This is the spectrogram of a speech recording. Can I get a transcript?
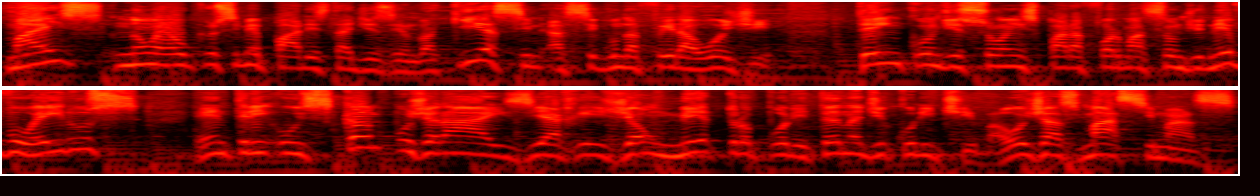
mas não é o que o CIMEPAR está dizendo aqui. A, se- a segunda-feira hoje tem condições para a formação de nevoeiros entre os Campos Gerais e a região metropolitana de Curitiba. Hoje as máximas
